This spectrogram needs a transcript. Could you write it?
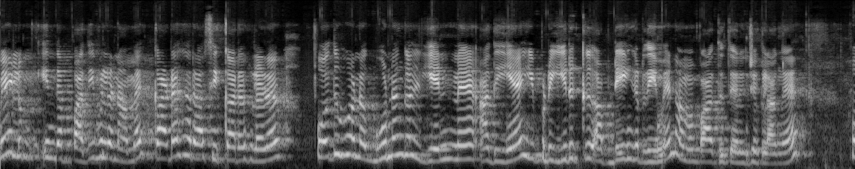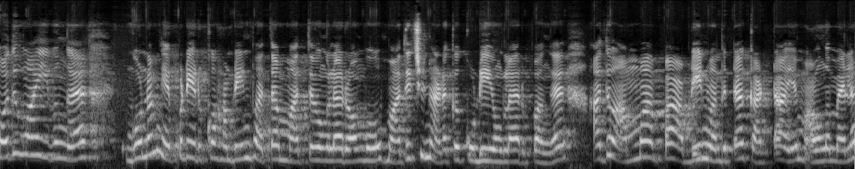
மேலும் இந்த பதிவில் நாம் கடகராசிக்காரர்களோட பொதுவான குணங்கள் என்ன அது ஏன் இப்படி இருக்குது அப்படிங்கிறதையுமே நம்ம பார்த்து தெரிஞ்சுக்கலாங்க. பொதுவாக இவங்க குணம் எப்படி இருக்கும் அப்படின்னு பார்த்தா மற்றவங்கள ரொம்பவும் மதித்து நடக்கக்கூடியவங்களா இருப்பாங்க. அதுவும் அம்மா அப்பா அப்படின்னு வந்துட்டால் கட்டாயம் அவங்க மேலே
